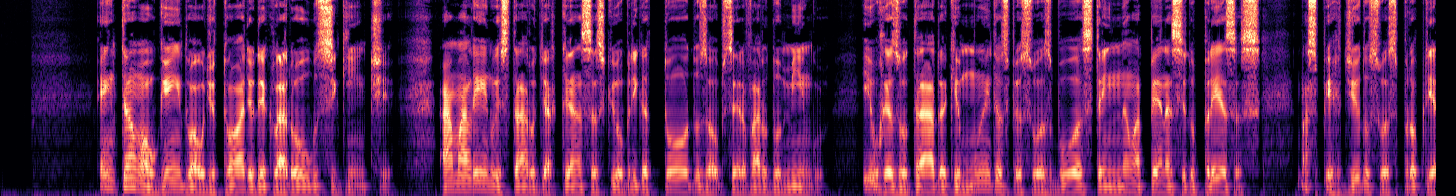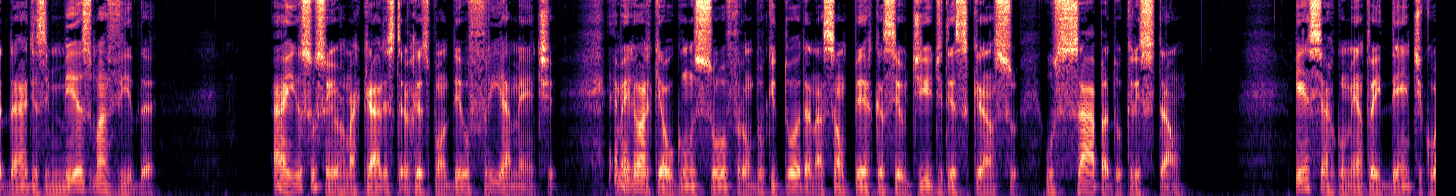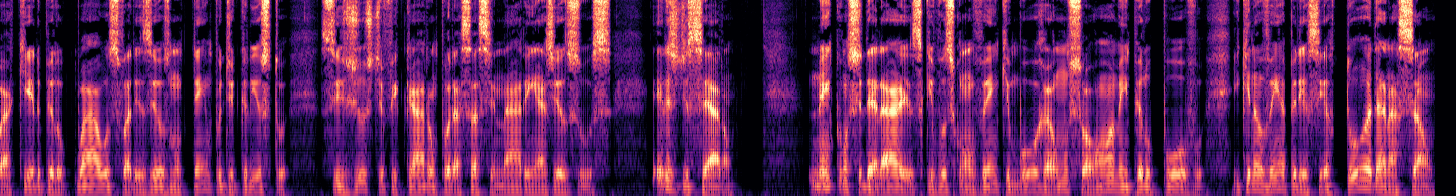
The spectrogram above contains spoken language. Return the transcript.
Então alguém do auditório declarou o seguinte: há uma lei no estado de Arkansas que obriga todos a observar o domingo. E o resultado é que muitas pessoas boas têm não apenas sido presas, mas perdido suas propriedades e mesmo a vida. A isso o Sr. McAllister respondeu friamente. É melhor que alguns sofram do que toda a nação perca seu dia de descanso, o sábado cristão. Esse argumento é idêntico àquele pelo qual os fariseus no tempo de Cristo se justificaram por assassinarem a Jesus. Eles disseram: Nem considerais que vos convém que morra um só homem pelo povo e que não venha perecer toda a nação.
